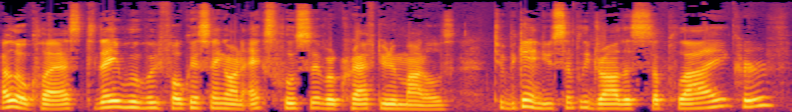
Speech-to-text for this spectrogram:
Hello class, today we will be focusing on exclusive or craft union models. To begin, you simply draw the supply curve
